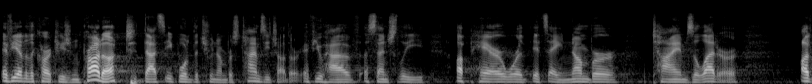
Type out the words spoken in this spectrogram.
If you have the Cartesian product, that's equal to the two numbers times each other. If you have essentially a pair where it's a number times a letter, a,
